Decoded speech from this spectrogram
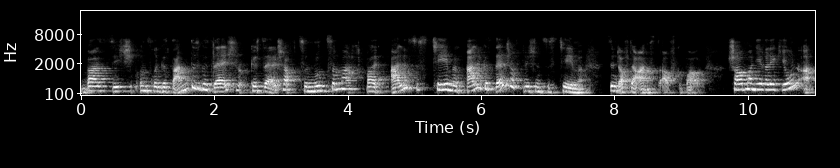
was sich unsere gesamte Gesellschaft zunutze macht, weil alle Systeme, alle gesellschaftlichen Systeme sind auf der Angst aufgebaut. Schaut mal die Religion an.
